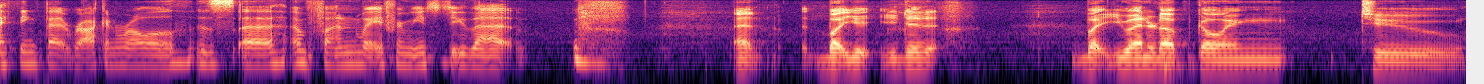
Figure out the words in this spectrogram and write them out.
I think that rock and roll is uh, a fun way for me to do that. And but you you did it, but you ended up going to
